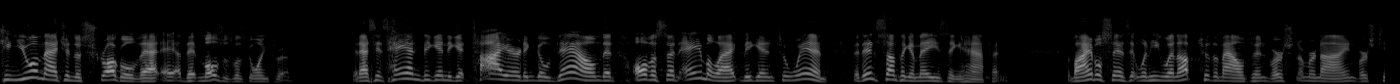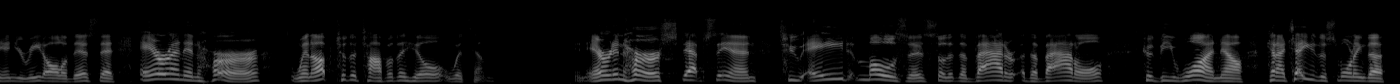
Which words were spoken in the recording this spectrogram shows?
Can you imagine the struggle that, uh, that Moses was going through? That as his hand began to get tired and go down, that all of a sudden Amalek began to win. But then something amazing happens. The Bible says that when he went up to the mountain, verse number 9, verse 10, you read all of this, that Aaron and Hur went up to the top of the hill with him. And Aaron and Hur steps in to aid Moses so that the, batter, the battle could be won. Now, can I tell you this morning, the,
